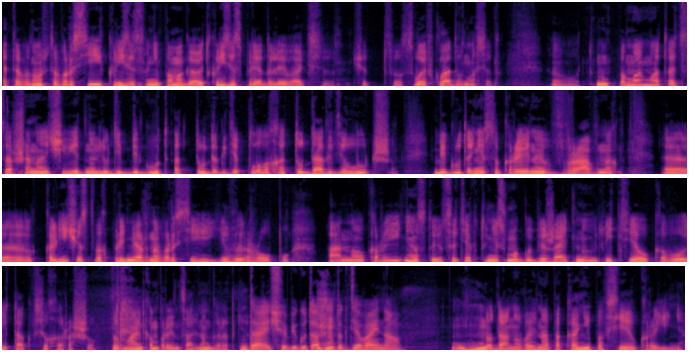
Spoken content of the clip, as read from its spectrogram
Это потому что в России кризис, они помогают кризис преодолевать, значит, свой вклад вносят. Вот. Ну, по-моему, это совершенно очевидно. Люди бегут оттуда, где плохо, туда, где лучше. Бегут они с Украины в равных э, количествах примерно в России и в Европу. А на Украине остаются те, кто не смог убежать, ну или те, у кого и так все хорошо в маленьком провинциальном городке. Да, еще бегут оттуда, где война. Ну да, но война пока не по всей Украине.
